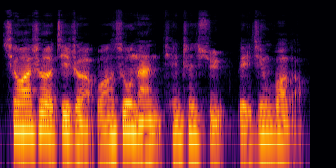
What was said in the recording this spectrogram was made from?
新华社记者王修南、田晨旭北京报道。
